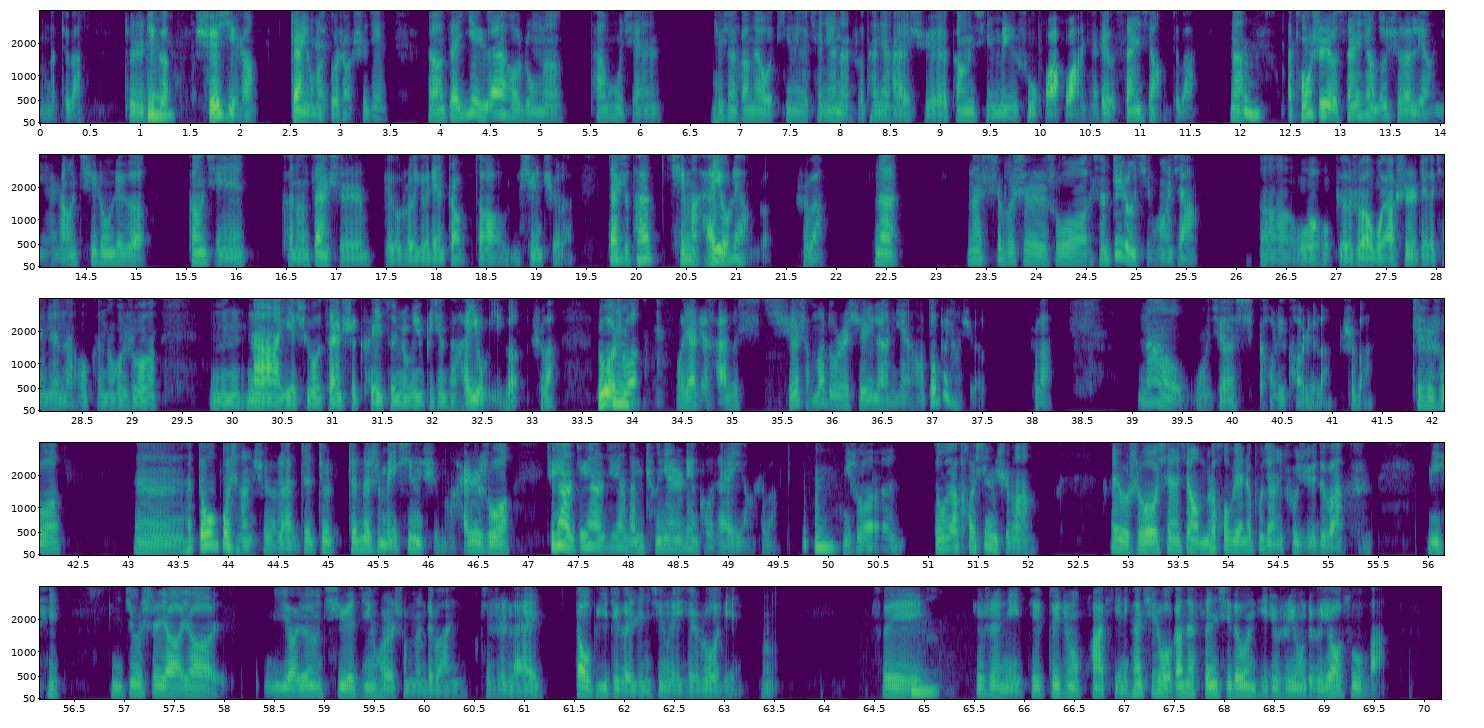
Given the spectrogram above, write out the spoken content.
的，对吧？就是这个嗯学习上占用了多少时间？然后在业余爱好中呢，他目前就像刚才我听那个钱娟暖说，他家孩子学钢琴、美术、画画，你看这有三项，对吧？那嗯他同时有三项都学了两年，然后其中这个钢琴可能暂时，比如说有点找不到兴趣了，但是他起码还有两个，是吧？那那是不是说像这种情况下，呃，我我比如说我要是这个钱圈的，我可能会说，嗯，那也许我暂时可以尊重，因为毕竟他还有一个，是吧？如果嗯说我家这孩子学什么都是学一两年啊，都不想学了，是吧？那我就要考虑考虑了，是吧？就是说，嗯，他都不想学了，这就真的是没兴趣吗？还是说，就像就像就像咱们成年人练口才一样，是吧？嗯你说都要靠兴趣吗？那有时候像像我们后边这不讲究出局，对吧？你你就是要要要要用契约金或者什么的，对吧？就是来倒逼这个人性的一些弱点，嗯。所以嗯就是你对对这种话题，你看，其实我刚才分析的问题就是用这个要素法，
